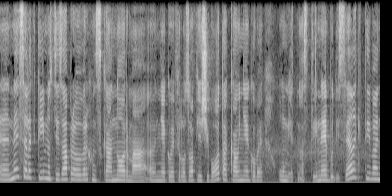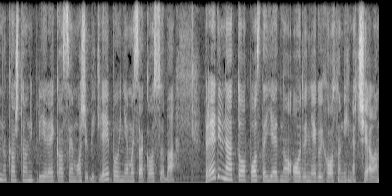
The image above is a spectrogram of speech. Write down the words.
E, neselektivnost je zapravo vrhunska norma e, njegove filozofije života kao i njegove umjetnosti. Ne budi selektivan, kao što on i prije rekao, sve može biti lijepo i njemu je svaka osoba predivna, to postaje jedno od njegovih osnovnih načela.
